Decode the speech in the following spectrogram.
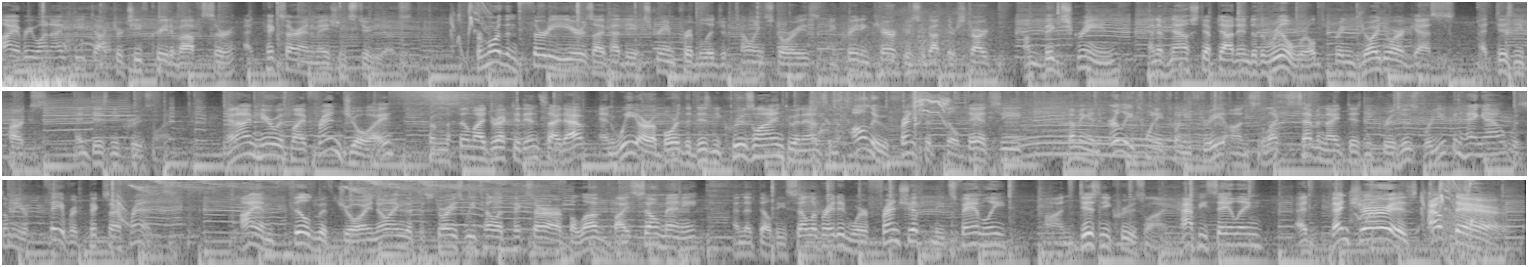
Hi everyone, I'm Pete Docter, Chief Creative Officer at Pixar Animation Studios. For more than 30 years, I've had the extreme privilege of telling stories and creating characters who got their start on the big screen and have now stepped out into the real world to bring joy to our guests at Disney parks and Disney Cruise Line. And I'm here with my friend Joy from the film I directed Inside Out, and we are aboard the Disney Cruise Line to announce an all-new friendship-filled day at sea coming in early 2023 on select seven-night Disney cruises where you can hang out with some of your favorite Pixar friends. I am filled with joy knowing that the stories we tell at Pixar are beloved by so many and that they'll be celebrated where friendship meets family on Disney Cruise Line. Happy sailing, adventure is out there!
